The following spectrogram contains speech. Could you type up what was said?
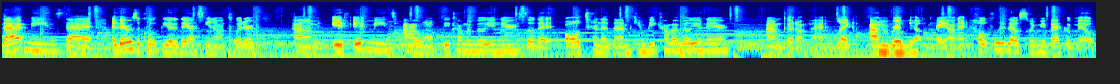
That means that, and there was a quote the other day I seen on Twitter. Um, if it means I won't become a millionaire so that all 10 of them can become a millionaire, I'm good on that. Like I'm mm-hmm. really okay on it. Hopefully they'll swing me back a mill.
